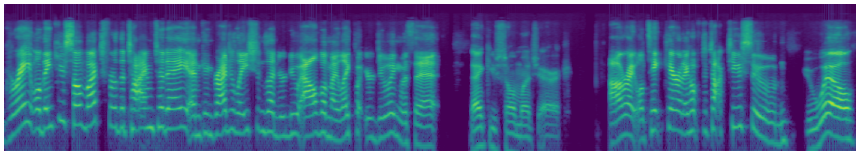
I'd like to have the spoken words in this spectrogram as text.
Great. Well, thank you so much for the time today and congratulations on your new album. I like what you're doing with it. Thank you so much, Eric. All right. Well, take care and I hope to talk to you soon. You will.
